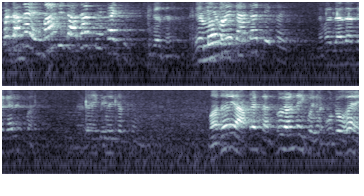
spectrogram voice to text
પણ દાદા એમાં દાદા જ દેખાય છે. દાદા દેખાય છે. વાંધો નહીં આપણે તરફોડ નહીં કોઈનો ફોટો હોય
